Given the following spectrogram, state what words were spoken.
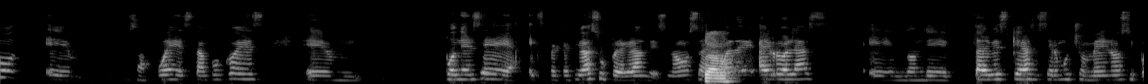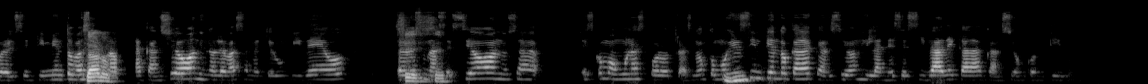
eh, o sea, pues, tampoco es... Em, ponerse expectativas súper grandes, ¿no? O sea, hay rolas en donde tal vez quieras hacer mucho menos y por el sentimiento vas a hacer una, canción y no le vas a meter un video, tal vez una sesión, o sea, es como unas por otras, ¿no? Como ir sintiendo cada canción y la necesidad de cada canción contigo.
